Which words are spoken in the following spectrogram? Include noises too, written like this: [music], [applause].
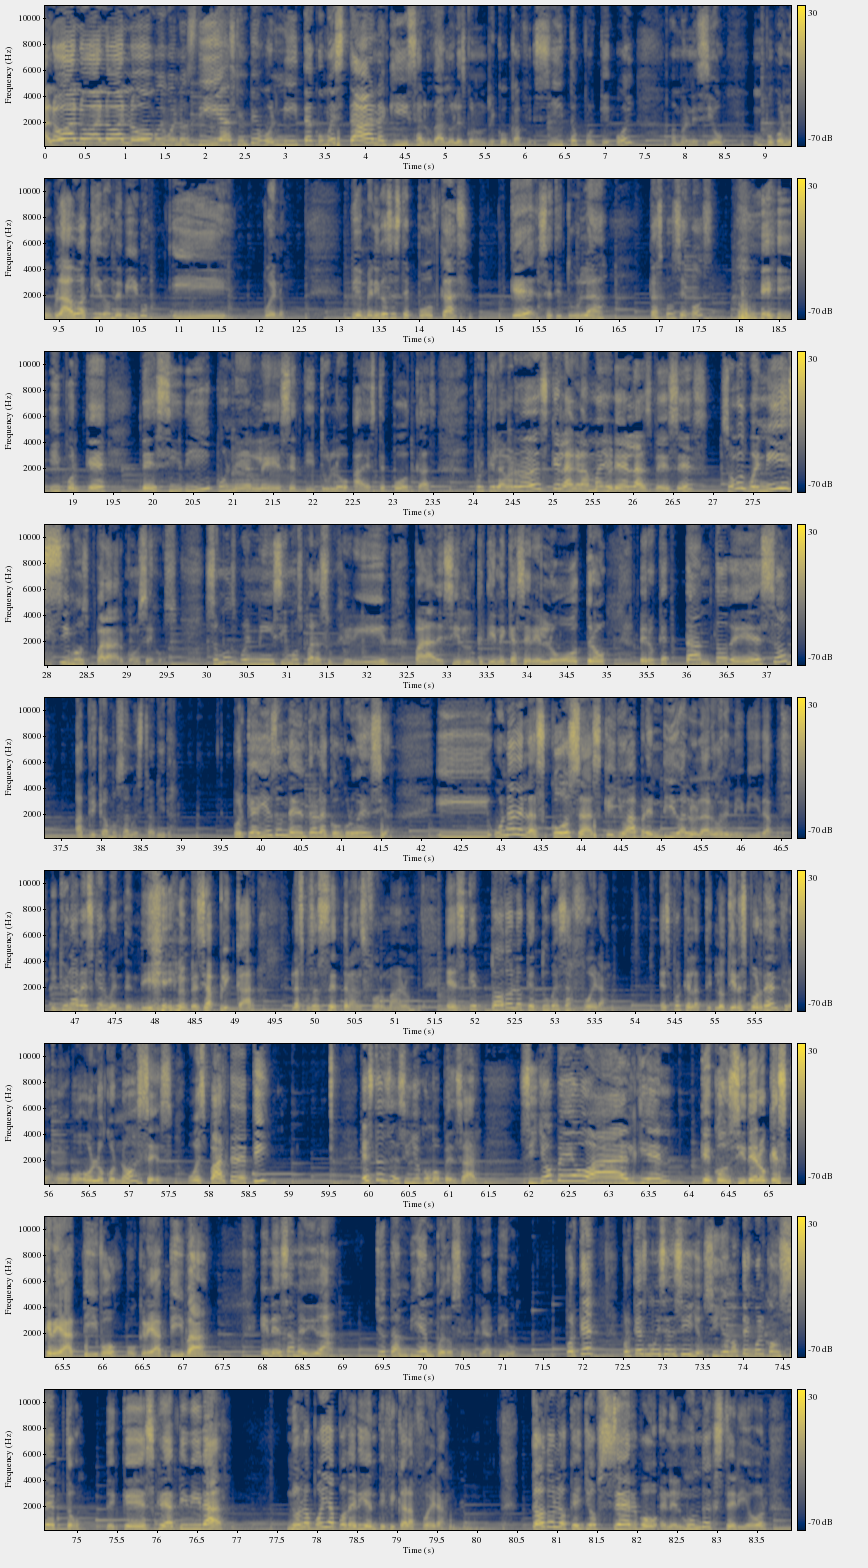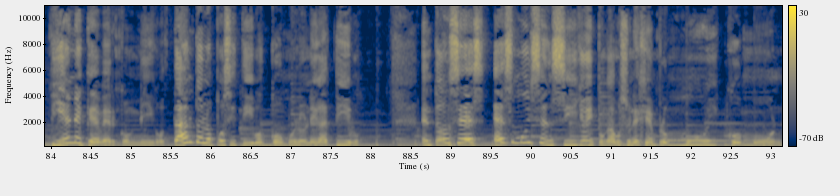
Aló, aló, aló, aló, muy buenos días, gente bonita, ¿cómo están? Aquí saludándoles con un rico cafecito porque hoy amaneció un poco nublado aquí donde vivo y bueno, bienvenidos a este podcast que se titula ¿Das consejos? [laughs] ¿Y, ¿Y por qué decidí ponerle ese título a este podcast? Porque la verdad es que la gran mayoría de las veces somos buenísimos para dar consejos. Somos buenísimos para sugerir, para decir lo que tiene que hacer el otro. Pero ¿qué tanto de eso aplicamos a nuestra vida? Porque ahí es donde entra la congruencia. Y una de las cosas que yo he aprendido a lo largo de mi vida y que una vez que lo entendí [laughs] y lo empecé a aplicar, las cosas se transformaron, es que todo lo que tú ves afuera, es porque lo tienes por dentro o, o, lo conoces o es parte de ti. Es tan sencillo como pensar, si yo veo a alguien que considero que es creativo o creativa, en esa medida yo también puedo ser creativo. ¿Por qué? Porque es muy sencillo. Si yo no tengo el concepto de qué es creatividad, no lo voy a poder identificar afuera. Todo lo que yo observo en el mundo exterior tiene que ver conmigo, tanto lo positivo como lo negativo. Entonces es muy sencillo y pongamos un ejemplo muy común,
